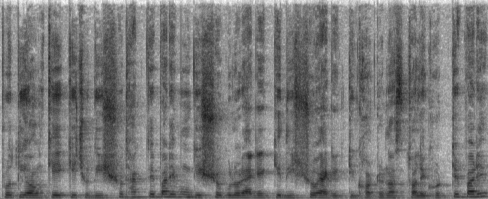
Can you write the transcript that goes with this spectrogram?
প্রতি অঙ্কে কিছু দৃশ্য থাকতে পারে এবং দৃশ্যগুলোর এক একটি দৃশ্য এক একটি ঘটনাস্থলে ঘটতে পারে,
